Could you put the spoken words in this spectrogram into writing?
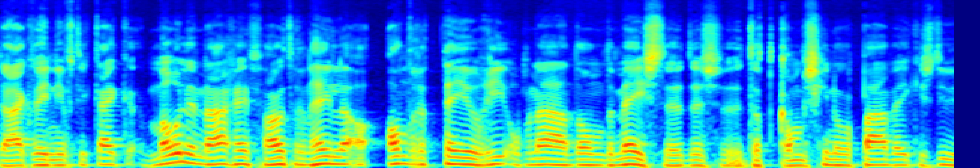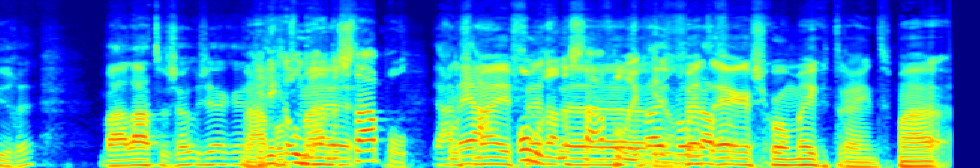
nou, ik weet niet of die... Kijk, Molenaar heeft, houdt er een hele andere theorie op na dan de meeste. Dus eh, dat kan misschien nog een paar weken duren. Maar laten we zo zeggen... Nou, Die ligt onderaan mij- de stapel. ja, nou Volgens ja, mij heeft onderaan Vet, de stapel eh, ligt. Vet ergens gewoon meegetraind. Maar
